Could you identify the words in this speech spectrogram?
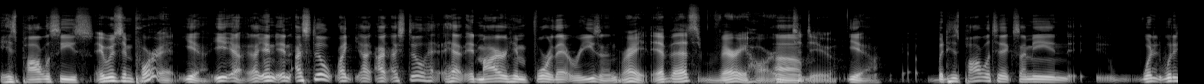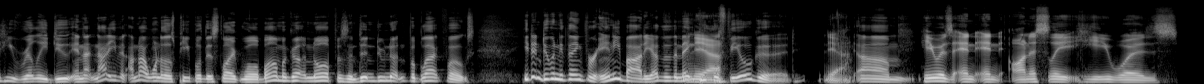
his policies it was important. yeah, yeah, and and I still like I, I still ha- have admire him for that reason. Right. That's very hard Um, to do. Yeah, but his politics, I mean, what what did he really do? And not, not even I'm not one of those people that's like, well, Obama got in office and didn't do nothing for black folks. He didn't do anything for anybody other than make Yeah. people feel good. Yeah. Um, He was and and honestly, he was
